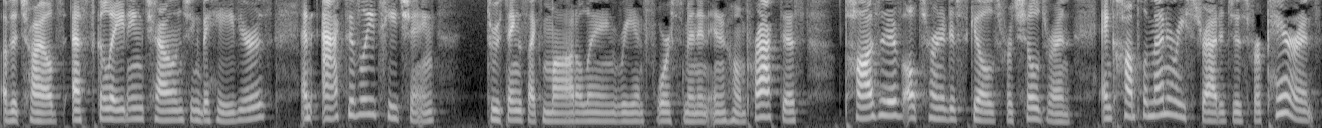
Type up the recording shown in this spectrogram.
of the child's escalating, challenging behaviors, and actively teaching through things like modeling, reinforcement, and in home practice positive alternative skills for children and complementary strategies for parents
